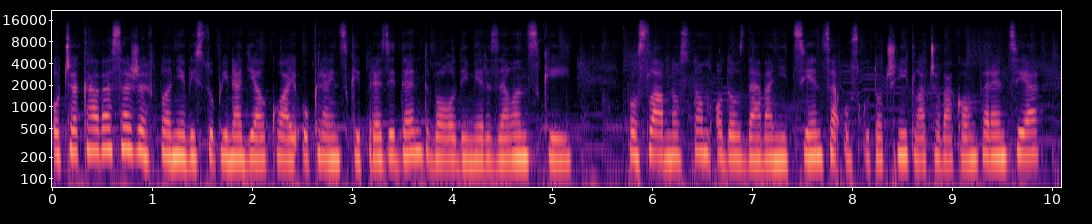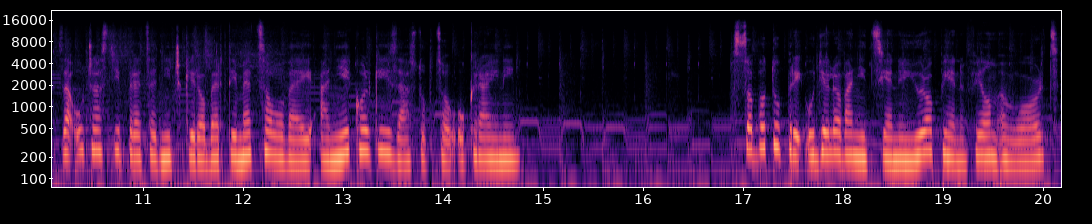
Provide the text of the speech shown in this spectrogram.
Očakáva sa, že v plne vystupí na diálku aj ukrajinský prezident Volodymyr Zelenský. Po slávnostnom odovzdávaní cien sa uskutoční tlačová konferencia za účasti predsedničky Roberty Mecolovej a niekoľkých zástupcov Ukrajiny. V sobotu pri udeľovaní cien European Film Awards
